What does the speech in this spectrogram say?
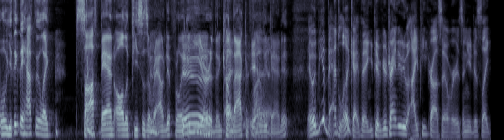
oh, you think they have to like soft ban all the pieces around it for like a year and then come I, back and finally ban it. It would be a bad look, I think, if you're trying to do IP crossovers and you just like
